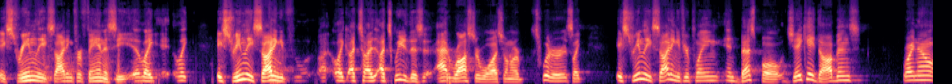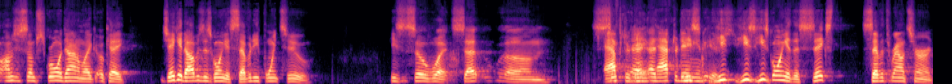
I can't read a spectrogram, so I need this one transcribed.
Extremely exciting for fantasy. Like, like extremely exciting. If, like I, t- I tweeted this at Roster Watch on our Twitter. It's like extremely exciting if you're playing in best ball. J.K. Dobbins, right now, I'm just I'm scrolling down. I'm like, okay, J.K. Dobbins is going at seventy point two. He's so what? Set um After Dan- after he's, Dameon Pierce. he's he's he's going at the sixth, seventh round turn.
